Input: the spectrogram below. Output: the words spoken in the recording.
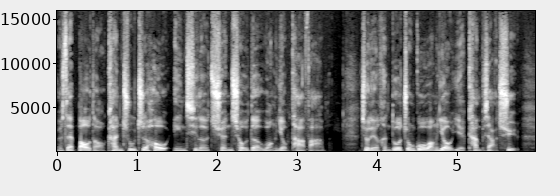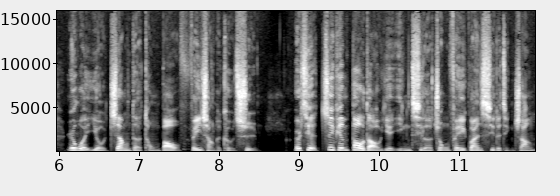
而在报道刊出之后，引起了全球的网友挞伐，就连很多中国网友也看不下去，认为有这样的同胞非常的可耻。而且这篇报道也引起了中非关系的紧张。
